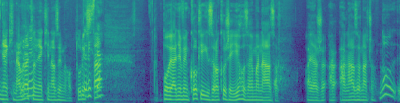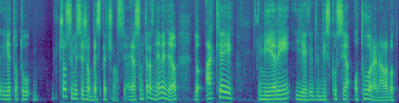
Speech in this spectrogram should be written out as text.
nejaký navrátil, uh-huh. nejaký, nazveme ho, turista. turista. Po ja neviem koľkých z rokov, že jeho zaujíma názor. A ja, že, a, a názor na čo? No, je to tu, čo si myslíš o bezpečnosti? A ja som teraz nevedel, do akej miery je diskusia otvorená, lebo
